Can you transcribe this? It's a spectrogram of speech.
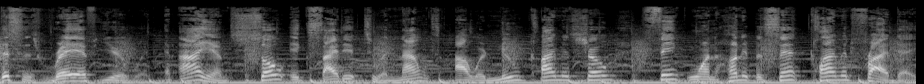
This is Rev Yearwood, and I am so excited to announce our new climate show, Think 100% Climate Friday.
